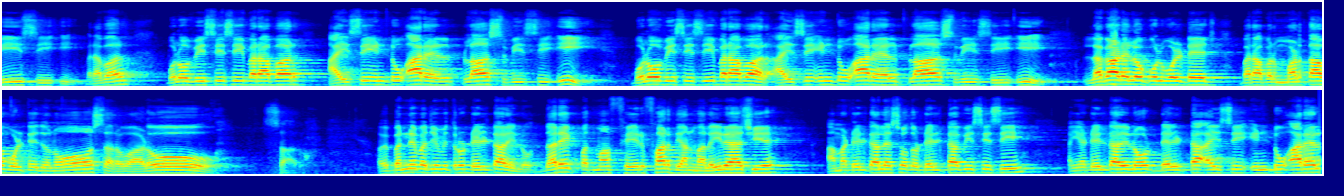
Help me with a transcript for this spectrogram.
વીસીઈ બરાબર? બોલો વીસીસી બરાબર? IC into RL plus VCE બોલો વીસીસી બરાબર IC into RL plus VCE લગાડેલો કુલ વોલ્ટેજ, બરાબર મળતા વોલ્ટેજોનો સરવાળો. સારું. હવે બંને બાજુ મિત્રો ડેલ્ટા લઈ લો. દરેક પદમાં ફેરફાર ધ્યાનમાં લઈ રહ્યા છીએ. આમાં ડેલ્ટા લેશો તો ડેલ્ટા વીસીસી અહીંયા ડેલ્ટા લઈ લો, ડેલ્ટા આઈસી ઇન્ટુ આરએલ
